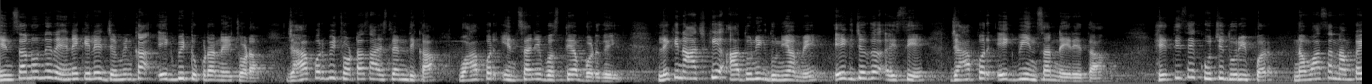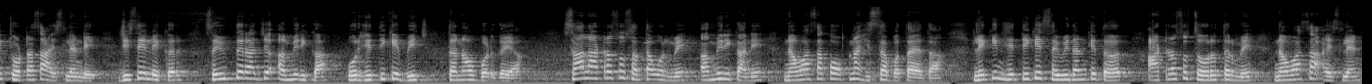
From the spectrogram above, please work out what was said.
इंसानों ने रहने के लिए ज़मीन का एक भी टुकड़ा नहीं छोड़ा। जहाँ पर भी छोटा सा आइसलैंड दिखा, वहाँ पर इंसानी बस्तियाँ बढ़ गई। लेकिन आज की आधुनिक दुनिया में एक जगह ऐसी है, जहाँ पर एक भी इंसान नहीं रहता। हेती से कुछ ही दूरी पर नवासा नाम का एक छोटा सा आइसलैंड है, जिसे लेकर संयुक्त राज्य अमेरिका और हेती के बीच तनाव बढ़ गया। साल अठारह सौ सत्तावन में अमेरिका ने नवासा को अपना हिस्सा बताया था, लेकिन हेती के संविधान के तहत अठारह सौ चौहत्तर में नवासा आइसलैंड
